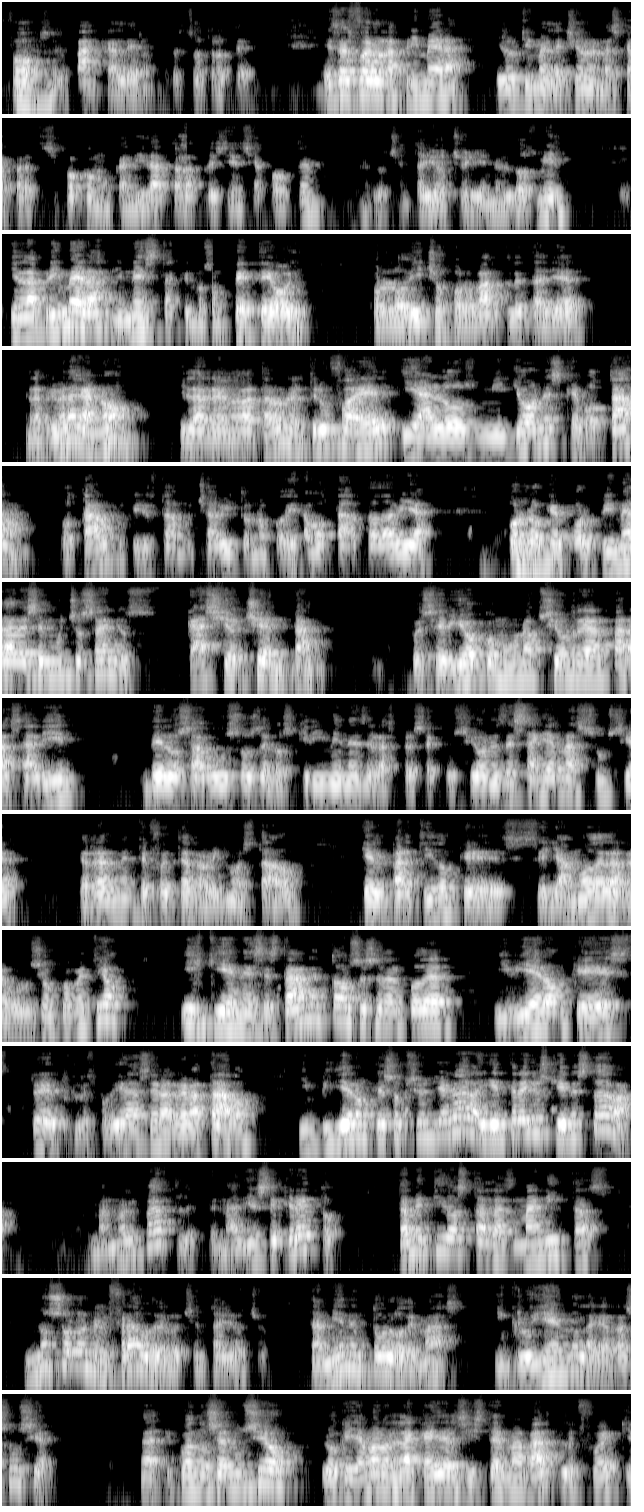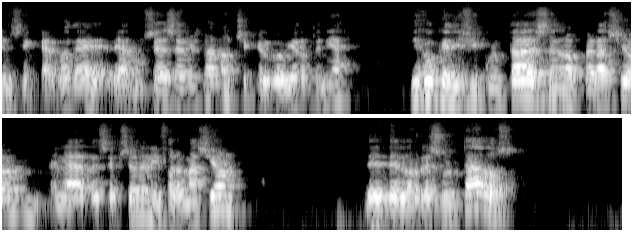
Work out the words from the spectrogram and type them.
Fox, uh -huh. el PAN Calderón, es otro tema. Esas fueron la primera y la última elección en las que participó como candidato a la presidencia Cuauhtémoc, en el 88 y en el 2000. Y en la primera, en esta, que nos compete hoy, por lo dicho por Bartlett ayer, en la primera ganó y le arrebataron el triunfo a él y a los millones que votaron. Votaron porque yo estaba muy chavito, no podía votar todavía, por lo que por primera vez en muchos años, casi 80, pues se vio como una opción real para salir de los abusos, de los crímenes, de las persecuciones, de esa guerra sucia que realmente fue terrorismo de Estado, que el partido que se llamó de la revolución cometió. Y quienes estaban entonces en el poder y vieron que este les podía ser arrebatado, impidieron que esa opción llegara. Y entre ellos, ¿quién estaba? Manuel Bartlett, de nadie secreto. Está metido hasta las manitas, no solo en el fraude del 88, también en todo lo demás, incluyendo la guerra sucia. Cuando se anunció lo que llamaron la caída del sistema, Bartlett fue quien se encargó de, de, anunciar esa misma noche que el gobierno tenía, dijo que dificultades en la operación, en la recepción de la información, de, los resultados.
